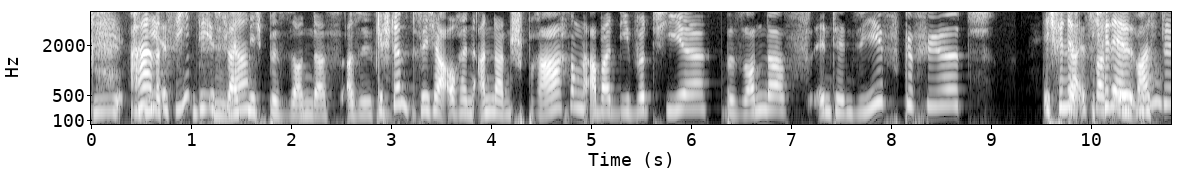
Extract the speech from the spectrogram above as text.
Die, ah, die, ist, die ist vielleicht ja. nicht besonders, also gibt sicher auch in anderen Sprachen, aber die wird hier besonders intensiv geführt. Ich finde, da ist ich was finde, im Wandel.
